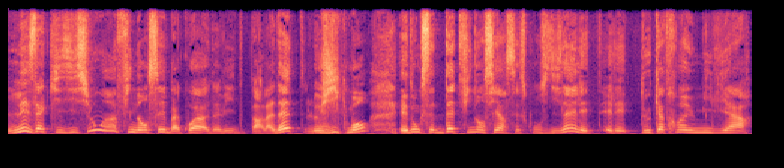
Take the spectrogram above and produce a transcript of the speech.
les acquisitions, hein, financées, bah quoi, David, par la dette, logiquement. Et donc cette dette financière, c'est ce qu'on se disait, elle est, elle est, de 88 milliards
